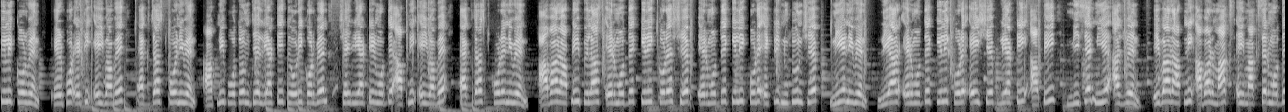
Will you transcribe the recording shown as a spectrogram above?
ক্লিক করবেন। এরপর এটি এইভাবে অ্যাডজাস্ট করে নেবেন। আপনি প্রথম যে লেয়ারটি তৈরি করবেন, সেই লেয়ারটির মধ্যে আপনি এইভাবে অ্যাডজাস্ট করে নেবেন। আবার আপনি প্লাস এর মধ্যে ক্লিক করে শেপ এর মধ্যে ক্লিক করে একটি নতুন শেপ নিয়ে নেবেন। লেয়ার এর মধ্যে ক্লিক করে এই শেপ লেয়ারটি আপনি নিচে নিয়ে আসবেন। এবার আপনি আবার মার্কস এই মার্কসের মধ্যে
